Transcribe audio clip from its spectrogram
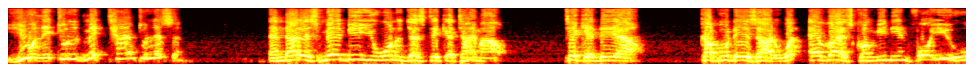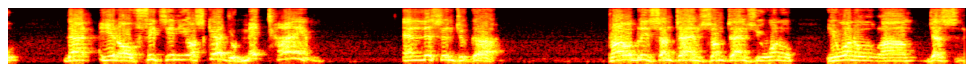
You need to make time to listen. And that is maybe you want to just take a time out, take a day out, couple days out, whatever is convenient for you that, you know, fits in your schedule. Make time and listen to God. Probably sometimes, sometimes you want to, you want to um, just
